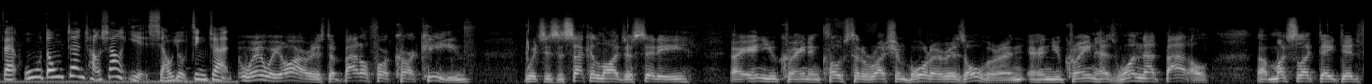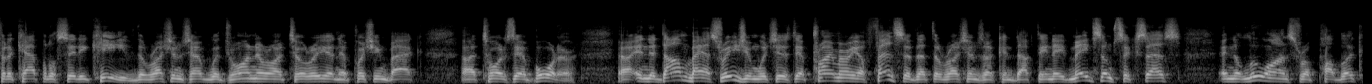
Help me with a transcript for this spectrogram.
在乌东战场上也小有进展。Where we are is the battle for Kharkiv, Which is the second largest city. Uh, in Ukraine and close to the Russian border is over, and, and Ukraine has won that battle, uh, much like they did for the capital city, Kiev. The Russians have withdrawn their artillery and they're pushing back uh, towards their border. Uh, in the Donbass region, which is their primary offensive that the Russians are conducting, they've made some success in the Luhansk Republic,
